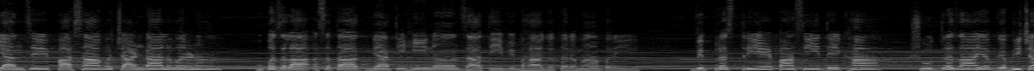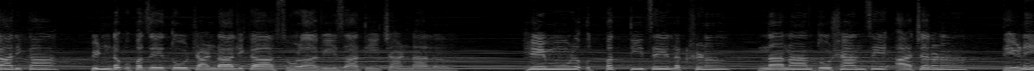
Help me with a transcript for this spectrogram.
यांचे पासाव चांडाल वर्ण उपजला असता ज्ञातिहीन जाती विभाग कर्मापरी. विप्रस्त्रिये पासी देखा शूद्रजाय व्यभिचारिका पिंड उपजे तो चांडालिका सोळावी जाती चांडाल. हे मूळ उत्पत्तीचे लक्षण नाना दोषांचे आचरण तेणे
